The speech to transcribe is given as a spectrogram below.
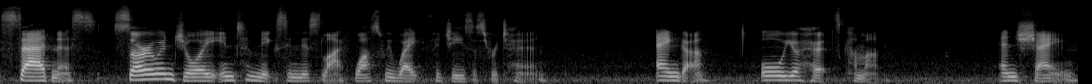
Sadness Sorrow and joy intermix in this life whilst we wait for Jesus' return. Anger, all your hurts come up. And shame.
